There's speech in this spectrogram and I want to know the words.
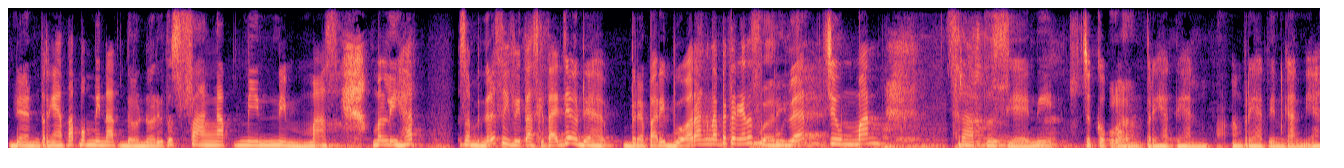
dan ternyata peminat donor itu sangat minim, mas. Melihat sebenarnya civitas kita aja udah berapa ribu orang, tapi ternyata sebulan cuman 100 ya. Ini cukup memprihatinkan, memprihatinkan ya.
